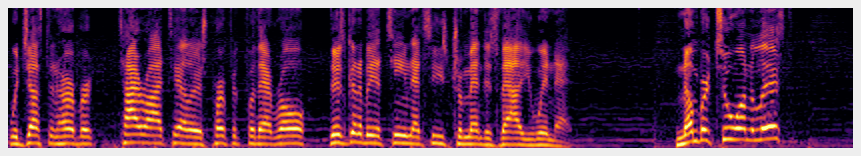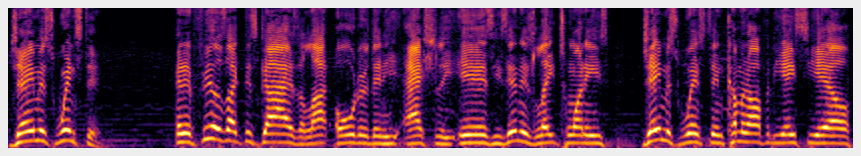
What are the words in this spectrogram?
with Justin Herbert. Tyrod Taylor is perfect for that role. There's going to be a team that sees tremendous value in that. Number two on the list, Jameis Winston. And it feels like this guy is a lot older than he actually is. He's in his late 20s. Jameis Winston coming off of the ACL.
